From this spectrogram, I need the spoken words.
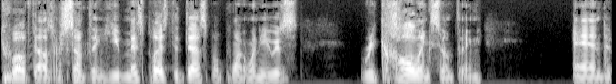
12,000 or something. He misplaced the decimal point when he was recalling something. And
